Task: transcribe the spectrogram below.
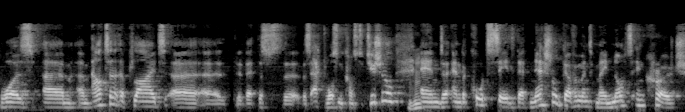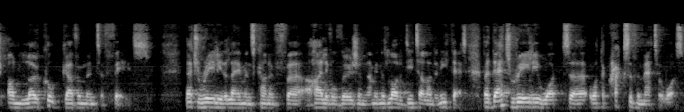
was um, um, OUTA applied uh, uh, that this the, this act wasn't constitutional, and uh, and the court said that national government may not encroach on local government affairs. That's really the layman's kind of uh, high level version. I mean, there's a lot of detail underneath that, but that's really what uh, what the crux of the matter was:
